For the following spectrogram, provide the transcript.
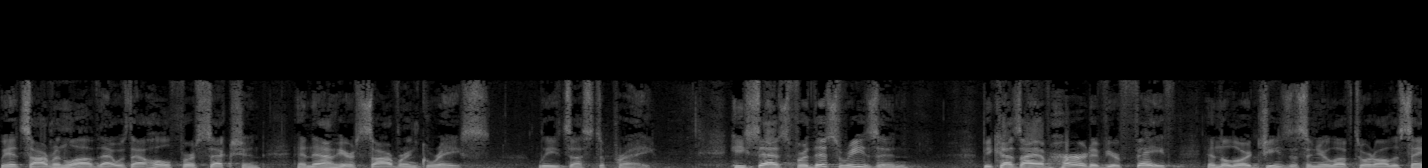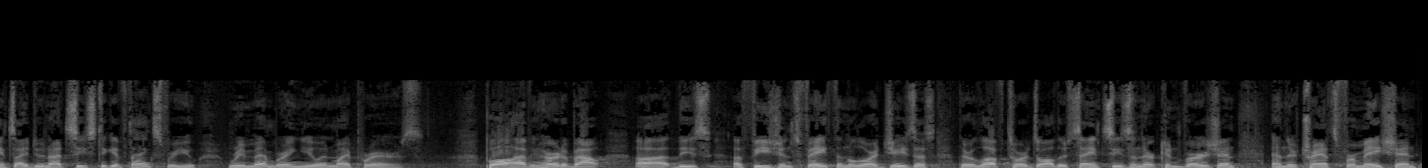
We had sovereign love, that was that whole first section. And now here, sovereign grace leads us to pray. He says, For this reason, because I have heard of your faith in the Lord Jesus and your love toward all the saints, I do not cease to give thanks for you, remembering you in my prayers. Paul, having heard about uh, these Ephesians' faith in the Lord Jesus, their love towards all their saints, sees in their conversion and their transformation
